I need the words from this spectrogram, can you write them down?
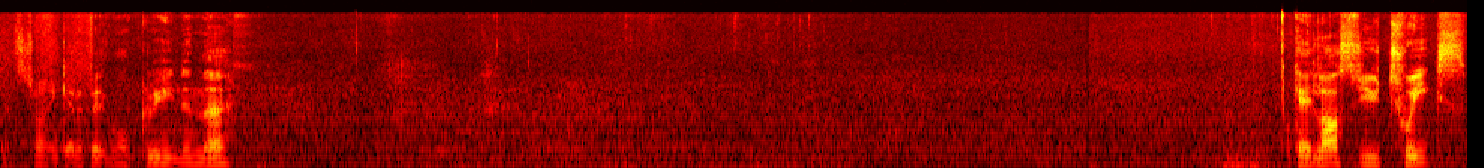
Let's try and get a bit more green in there. Okay, last few tweaks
